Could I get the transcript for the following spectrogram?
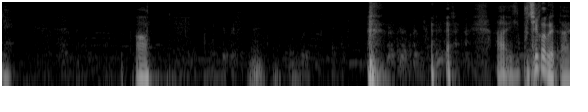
네. 어, 아, 이 붙일 걸 그랬다.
